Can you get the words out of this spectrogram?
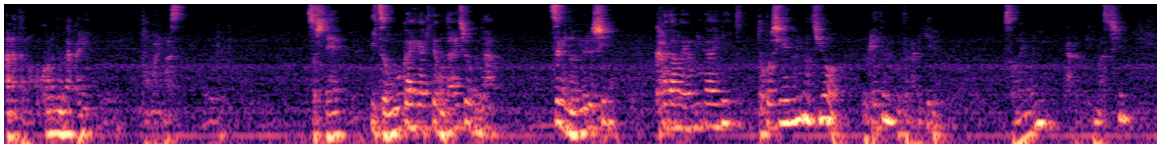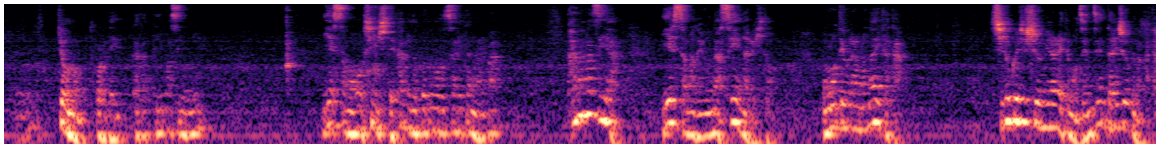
あなたの心の中に灯ります。そしていつお迎えが来ても大丈夫な罪の許し体のよみがえり常しえの命を受け取ることができる。そのように語っていますし今日のところで語っていますようにイエス様を信じて神の子供とされたならば必ずやイエス様のような聖なる人表裏のない方四六時中見られても全然大丈夫な方。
